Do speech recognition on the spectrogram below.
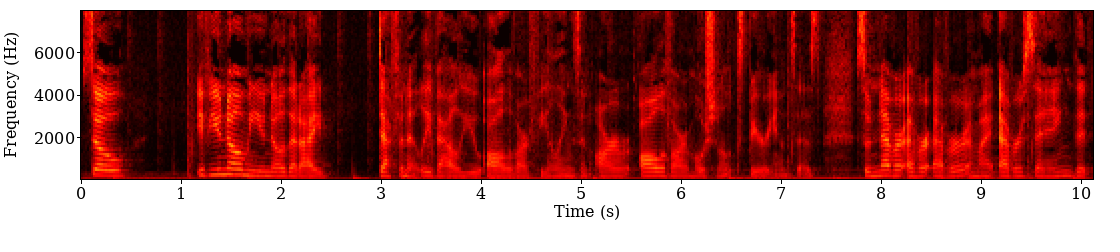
So, if you know me, you know that I definitely value all of our feelings and our all of our emotional experiences. So never ever ever am I ever saying that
